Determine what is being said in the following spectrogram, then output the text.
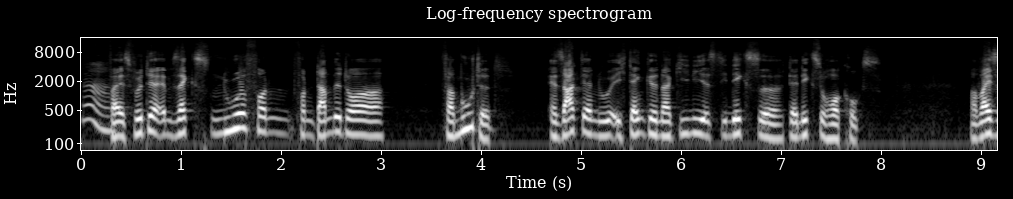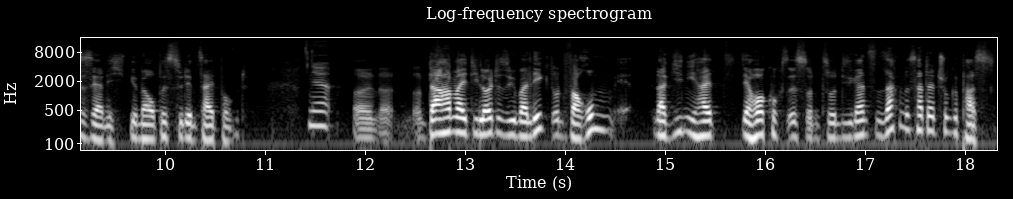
Ah. Weil es wird ja im 6 nur von, von Dumbledore vermutet. Er sagt ja nur, ich denke, Nagini ist die nächste, der nächste Horcrux. Man weiß es ja nicht genau bis zu dem Zeitpunkt. Ja. Und, und da haben halt die Leute so überlegt und warum Nagini halt der Horcrux ist und so die ganzen Sachen, das hat halt schon gepasst.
